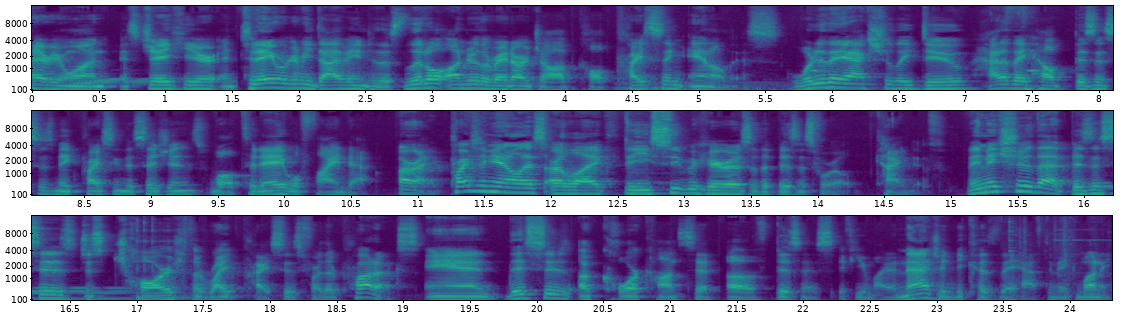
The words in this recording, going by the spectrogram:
Hey everyone, it's Jay here, and today we're going to be diving into this little under the radar job called pricing analysts. What do they actually do? How do they help businesses make pricing decisions? Well, today we'll find out. All right, pricing analysts are like the superheroes of the business world, kind of. They make sure that businesses just charge the right prices for their products. And this is a core concept of business, if you might imagine, because they have to make money.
